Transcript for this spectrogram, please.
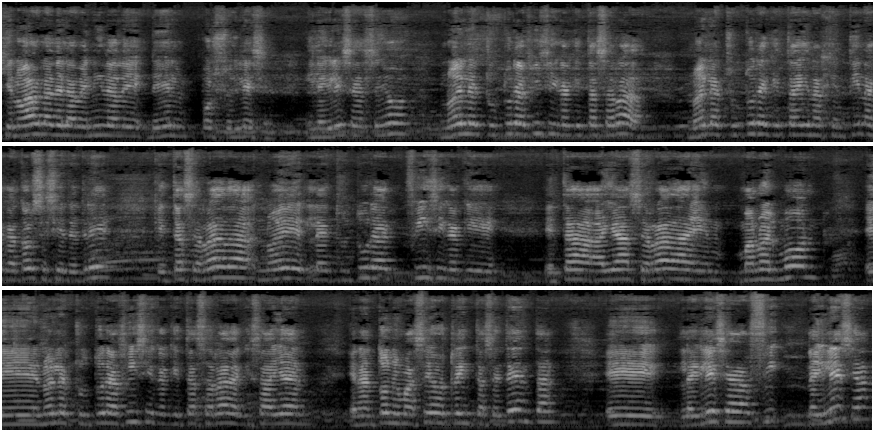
que nos habla de la venida de, de Él por su iglesia. Y la iglesia del Señor no es la estructura física que está cerrada, no es la estructura que está ahí en Argentina 1473, que está cerrada, no es la estructura física que está allá cerrada en Manuel Mon, eh, no es la estructura física que está cerrada quizá allá en, Antonio Maceo 3070. Eh, la, iglesia, la iglesia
